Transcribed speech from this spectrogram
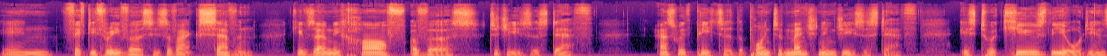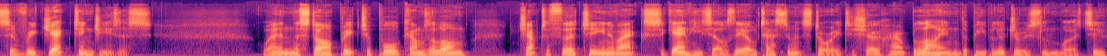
in 53 verses of Acts 7 gives only half a verse to Jesus' death. As with Peter, the point of mentioning Jesus' death is to accuse the audience of rejecting Jesus. When the star preacher Paul comes along, chapter 13 of Acts, again he tells the Old Testament story to show how blind the people of Jerusalem were to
